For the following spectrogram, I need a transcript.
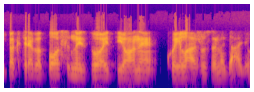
ipak treba posebno izdvojiti one koji lažu za medalju.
